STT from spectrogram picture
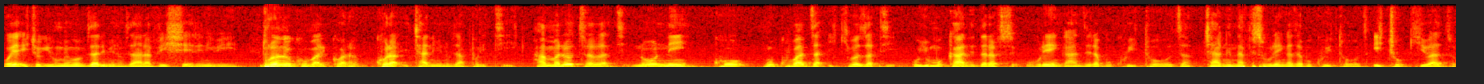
oya icyo gihumbi ngo byari ibintu vya ravisheri n'ibintu turabona yuko bariko barakora cyane ibintu bya politiki hama rero turavuga ati none ko nko kubaza ikibazo ati uyu mukandida arafise uburenganzira bwo kwitoza cyangwa ntafise uburenganzira bwo kwitoza icyo kibazo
